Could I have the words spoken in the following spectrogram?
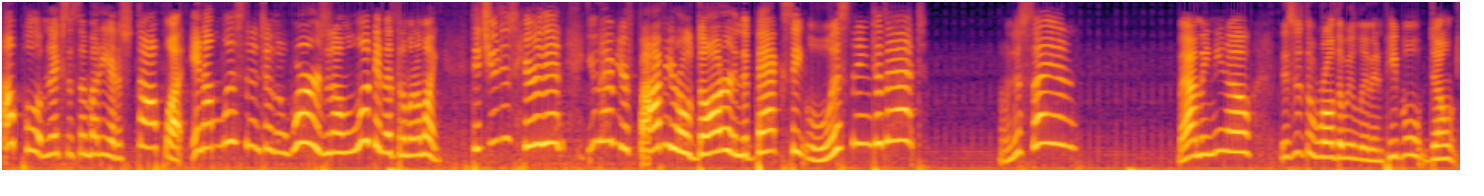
I'll pull up next to somebody at a stoplight and I'm listening to the words and I'm looking at them and I'm like, did you just hear that? You have your five year old daughter in the back seat listening to that? I'm just saying. But I mean, you know, this is the world that we live in. People don't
